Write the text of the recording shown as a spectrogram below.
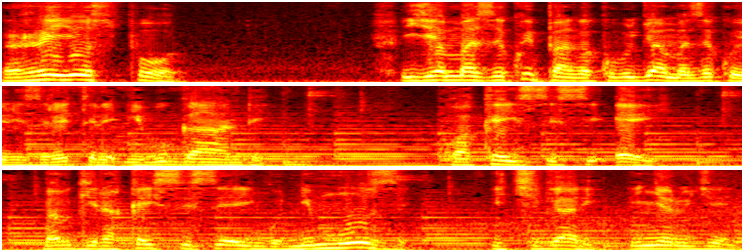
reyo siporo yamaze kwipanga ku buryo yamaze kohereza iretere i bugande kwa kcca babwira kcca ngo nimuze i kigali i nyarugenge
